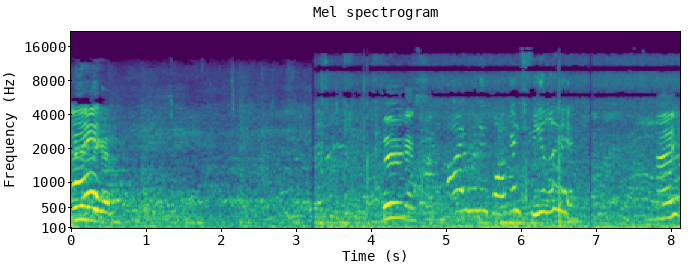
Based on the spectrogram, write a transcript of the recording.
Really, really good. Guys. I when I walk, I feel it. Hi. Uh,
